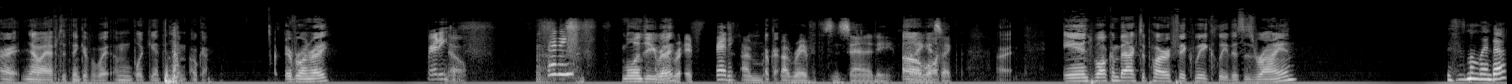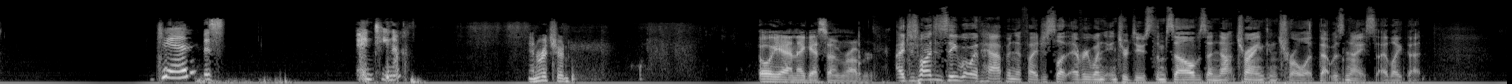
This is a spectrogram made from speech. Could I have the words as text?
All right. Now I have to think of a way. I'm looking at the name. Okay. Everyone ready? Ready? No. Ready? Melinda, you ready? ready. Ready. I'm Okay. not ready for this insanity. But Oh, I guess well- I. All right. And welcome back to Potterfic Weekly. This is Ryan. This is Melinda. Jen? This and Tina. And Richard. Oh yeah, and I guess I'm Robert. I just wanted to see what would happen if I just let everyone introduce themselves and not try and control it. That was nice. I like that.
